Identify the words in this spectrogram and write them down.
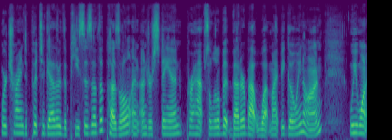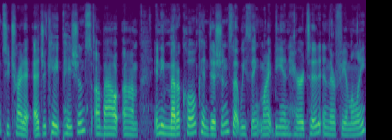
We're trying to put together the pieces of the puzzle and understand perhaps a little bit better about what might be going on. We want to try to educate patients about um, any medical conditions that we think might be inherited in their family.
